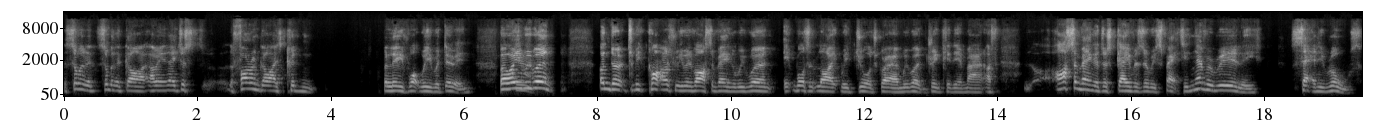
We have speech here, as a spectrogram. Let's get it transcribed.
some of the some of the guys. I mean, they just the foreign guys couldn't believe what we were doing. But I mean, yeah. we weren't under to be quite honest with you with Arsene Wenger, we weren't. It wasn't like with George Graham. We weren't drinking the amount. of Arsene Wenger just gave us a respect. He never really set any rules.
